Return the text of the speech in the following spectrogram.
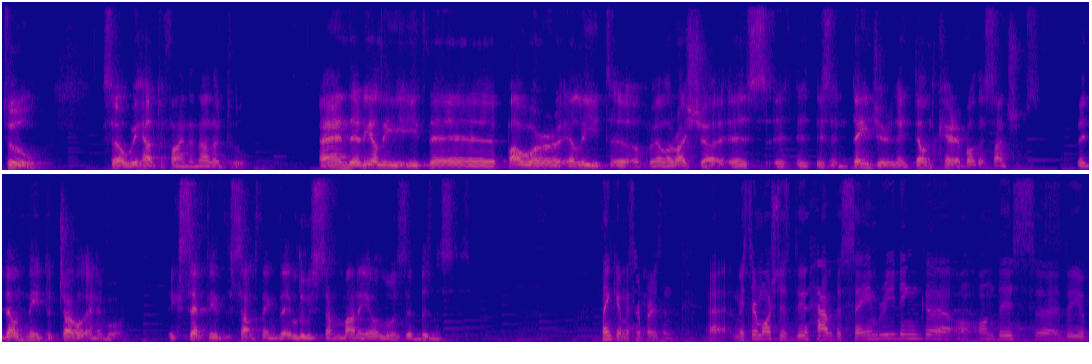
tool. So we have to find another tool. And really, if the power elite of Russia is, is, is in danger, they don't care about the sanctions. They don't need to travel anymore, except if something they lose some money or lose their businesses. Thank you, Mr. President. Uh, Mr. Moshes, do you have the same reading uh, on, on, this? Uh, do, you,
